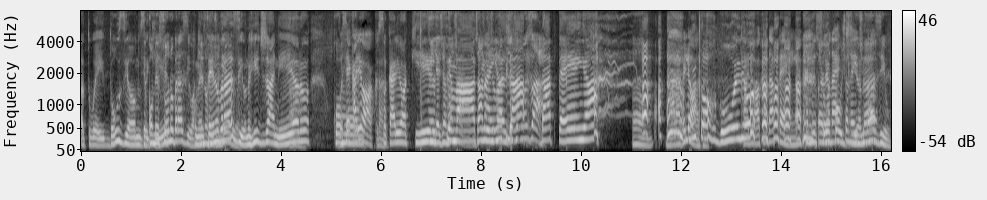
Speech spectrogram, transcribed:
atuei 12 anos Você aqui. começou no Brasil, aqui no Comecei no Janeiro? Brasil, no Rio de Janeiro. como- Você é carioca. Sou carioquíssima. Filha de. Janaína, filha de Iemanjá. Da Penha. Ah, maravilhosa. Muito orgulho. Carioca da Penha. Começou Da na ActionAid Leopoldina. Brasil.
